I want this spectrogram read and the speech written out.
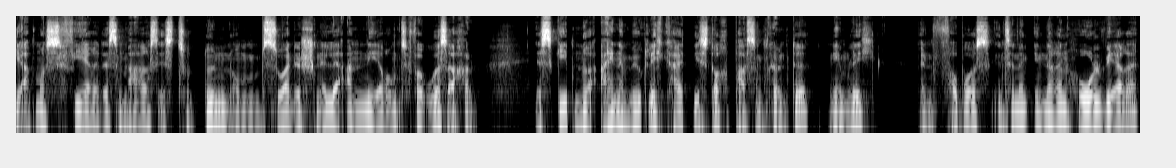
Die Atmosphäre des Mars ist zu dünn, um so eine schnelle Annäherung zu verursachen. Es gibt nur eine Möglichkeit, wie es doch passen könnte, nämlich wenn Phobos in seinem Inneren hohl wäre,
